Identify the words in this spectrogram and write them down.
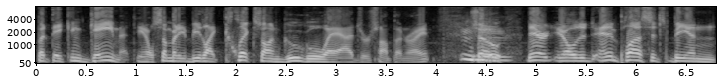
But they can game it. You know, somebody would be like clicks on Google ads or something, right? So mm-hmm. they're, you know, and plus it's being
